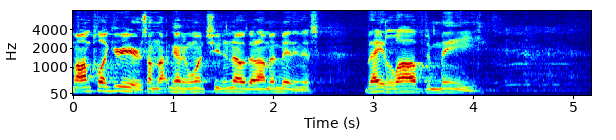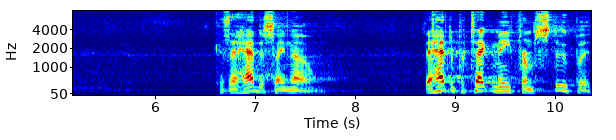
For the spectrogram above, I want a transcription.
Mom, plug your ears. I'm not going to want you to know that I'm admitting this. They loved me because they had to say no. They had to protect me from stupid.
